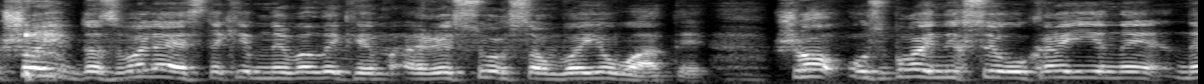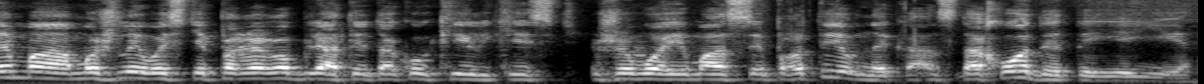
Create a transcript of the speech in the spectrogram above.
що їм дозволяє з таким невеликим ресурсом воювати? Що у Збройних сил України нема можливості переробляти таку кількість живої маси противника, знаходити її.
